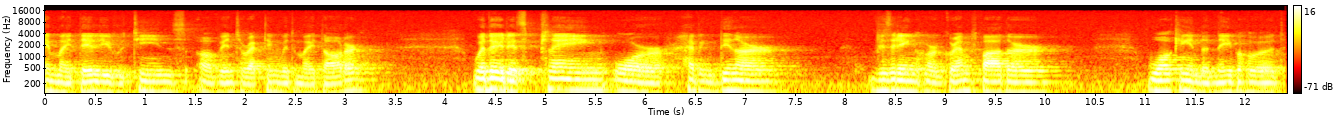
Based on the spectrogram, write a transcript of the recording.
in my daily routines of interacting with my daughter, whether it is playing or having dinner, visiting her grandfather, walking in the neighborhood,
